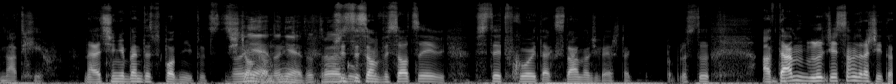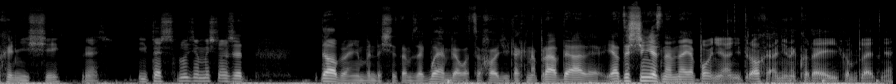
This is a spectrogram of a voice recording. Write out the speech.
not here. Nawet się nie będę spodni tu No ściągał. nie, no nie, to trochę Wszyscy są wysocy, wstyd w chuj, tak stanąć, wiesz, tak po prostu. A tam ludzie są raczej trochę niżsi, wiesz. I też ludzie myślą, że dobra, nie będę się tam zagłębiał o co chodzi tak naprawdę, ale ja też się nie znam na Japonii ani trochę, ani na Korei kompletnie.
